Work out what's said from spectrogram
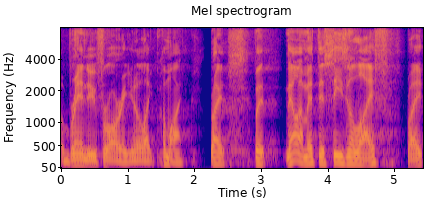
a, brand new Ferrari, you know, like, come on, right? But now I'm at this season of life, right?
